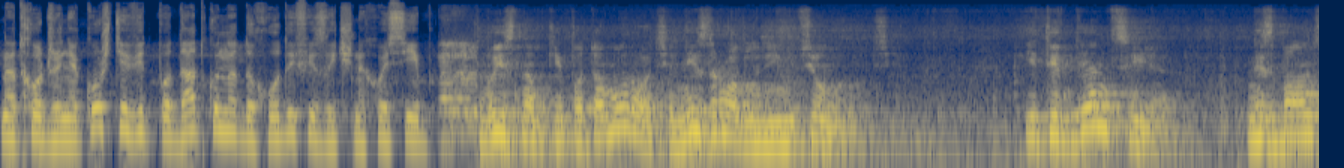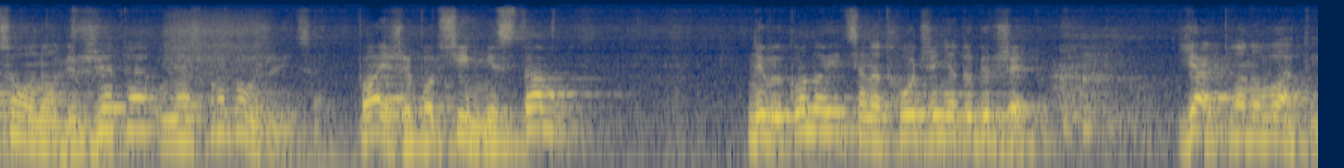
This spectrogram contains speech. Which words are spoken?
надходження коштів від податку на доходи фізичних осіб. Висновки по тому році не зроблені у цьому році. І тенденція незбалансованого бюджету у нас продовжується. Майже по всім містам не виконується надходження до бюджету. Як планувати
